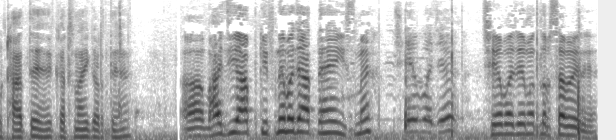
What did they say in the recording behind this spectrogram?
उठाते हैं कठिनाई करते हैं? आ, भाई जी आप कितने बजे आते हैं इसमें? छह बजे। छः बजे मतलब सवेरे।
